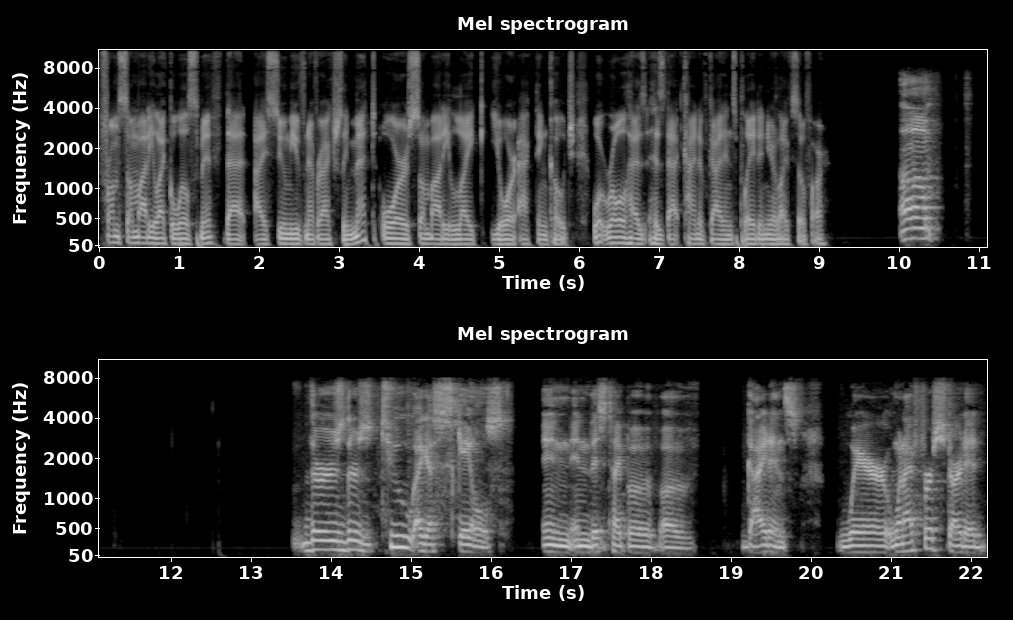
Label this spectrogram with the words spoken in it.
from somebody like a Will Smith that I assume you've never actually met, or somebody like your acting coach? What role has has that kind of guidance played in your life so far? Um, there's there's two, I guess, scales in in this type of of guidance where when I first started,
